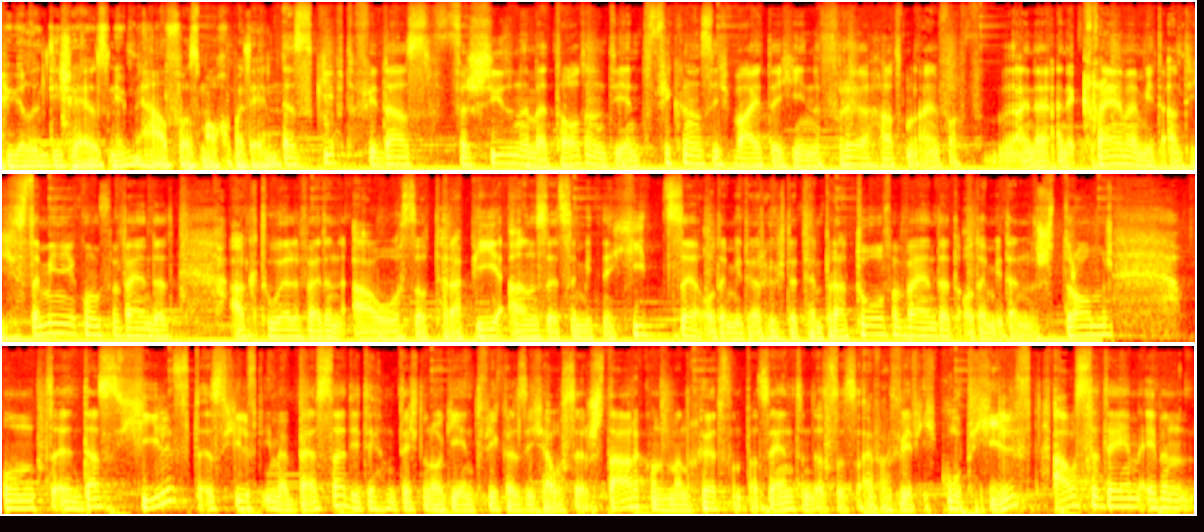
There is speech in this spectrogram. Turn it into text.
kühlende Gels nicht mehr helfen, was macht man dann? Es gibt für das verschiedene Methoden, die entwickeln sich weiterhin. Früher hat man einfach eine, eine Creme mit Antihistaminikum verwendet. Aktuell werden auch so Therapieansätze mit einer Hitze oder mit erhöhter Temperatur verwendet oder mit einem Strom. Und äh, das hilft, es hilft immer besser. Die Technologie entwickelt sich auch sehr stark und man hört von Patienten, dass das einfach wirklich gut hilft. Außerdem eben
